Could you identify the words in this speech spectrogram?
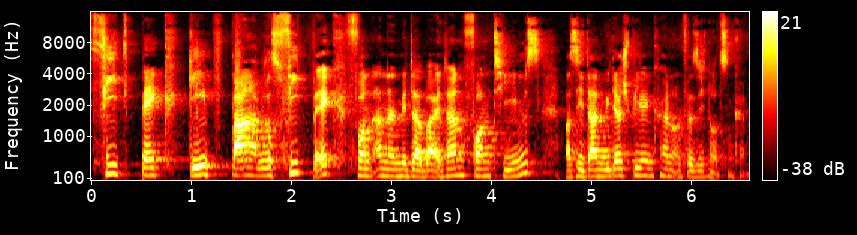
Feedback, gebbares Feedback von anderen Mitarbeitern, von Teams, was sie dann widerspiegeln können und für sich nutzen können.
